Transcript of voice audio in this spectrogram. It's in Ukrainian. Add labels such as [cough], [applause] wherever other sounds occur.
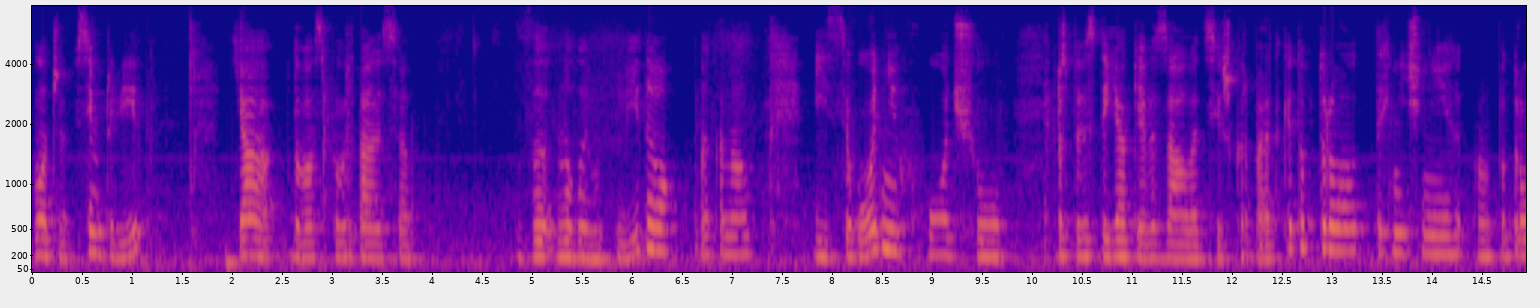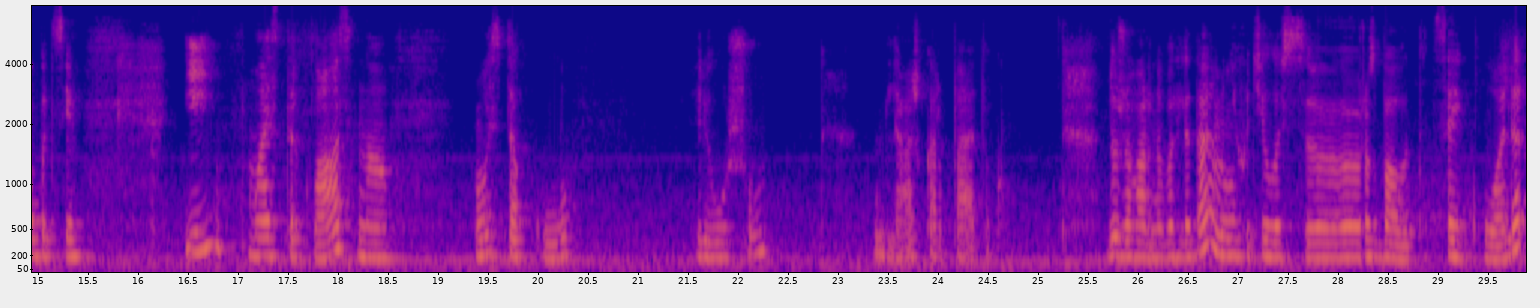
Отже, всім привіт! Я до вас повертаюся з новим відео на канал. І сьогодні хочу розповісти, як я в'язала ці шкарпетки, тобто технічні е, подробиці, і майстер-клас на ось таку рюшу для шкарпеток. Дуже гарно виглядає. Мені хотілося е, розбавити цей колір.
